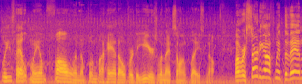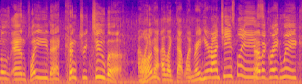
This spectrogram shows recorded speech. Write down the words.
Please help me, I'm falling. I'm putting my head over the ears when that song plays. No. But we're starting off with the Vandals and play that country tuba. I like that. I like that one right here on Cheese, please. Have a great week.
